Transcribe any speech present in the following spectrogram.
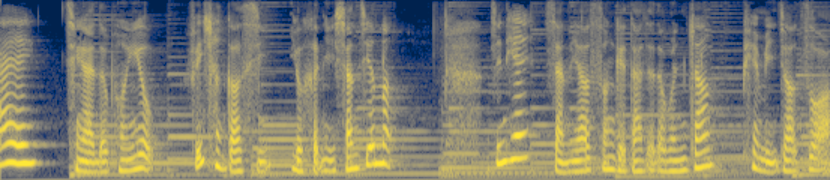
嗨，亲爱的朋友，非常高兴又和你相见了。今天小林要送给大家的文章，片名叫做《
